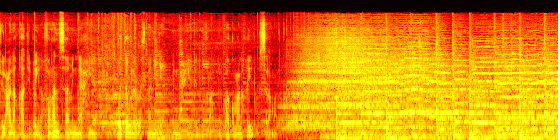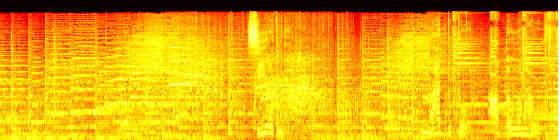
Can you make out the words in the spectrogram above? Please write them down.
في العلاقات بين فرنسا من ناحية والدولة العثمانية من ناحية أخرى. نلقاكم على خير. والسلام عليكم. سيرتنا مع الدكتور عبد الله معروف.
